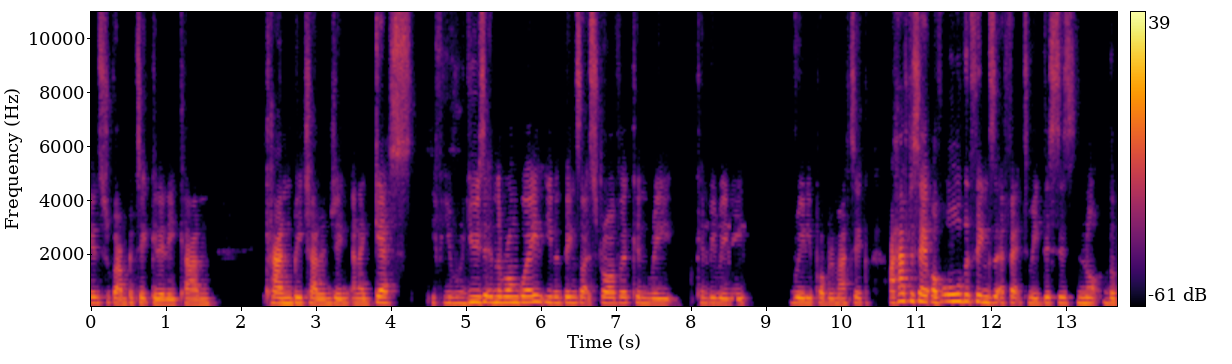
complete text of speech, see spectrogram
instagram particularly can can be challenging. And i guess if you use it in the wrong way even things like strava can re can be really really problematic i have to say of all the things that affect me this is not the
